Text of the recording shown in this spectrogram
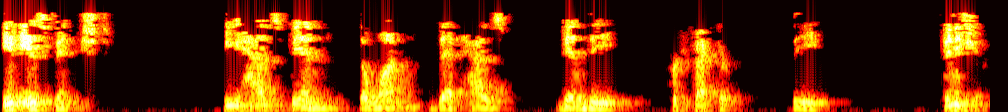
It is finished. He has been the one that has been the perfecter, the finisher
